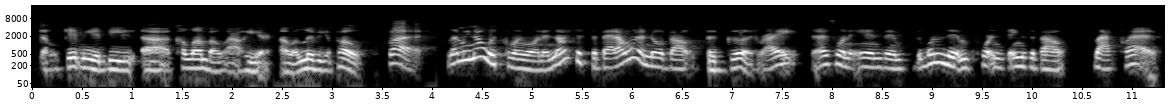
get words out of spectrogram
don't get me to be uh, Columbo out here, I'm Olivia Pope. But let me know what's going on and not just the bad. I want to know about the good, right? I just want to end the, one of the important things about black press,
